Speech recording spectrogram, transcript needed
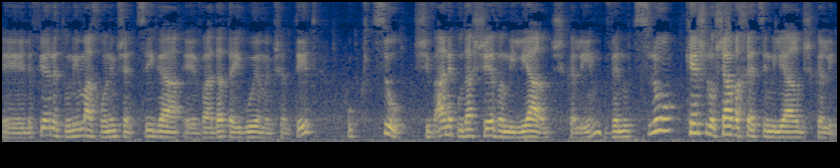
אה, לפי הנתונים האחרונים שהציגה אה, ועדת ההיגוי הממשלתית, הוקצו 7.7 מיליארד שקלים ונוצלו כ-3.5 מיליארד שקלים.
